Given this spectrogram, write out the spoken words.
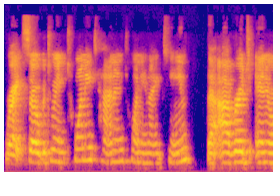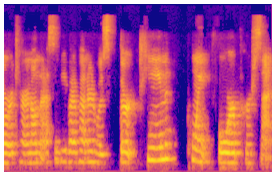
Right. So, between 2010 and 2019, the average annual return on the S&P 500 was 13.4 percent,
